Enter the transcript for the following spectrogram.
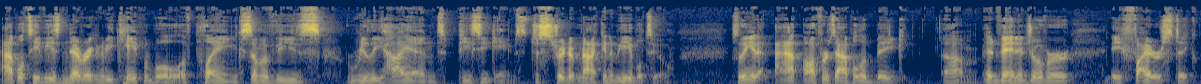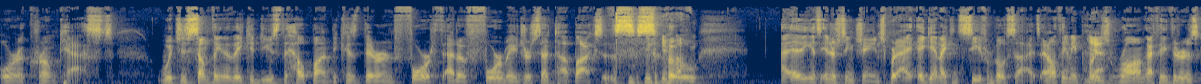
Apple TV is never going to be capable of playing some of these really high end PC games. Just straight up not going to be able to. So I think it offers Apple a big um, advantage over a Fire Stick or a Chromecast, which is something that they could use the help on because they're in fourth out of four major set top boxes. So. I think it's an interesting change, but I, again, I can see it from both sides. I don't think any party's Yeah. wrong. I think there's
